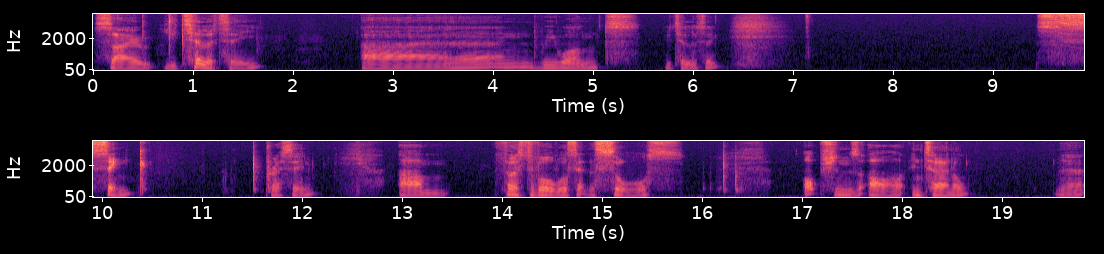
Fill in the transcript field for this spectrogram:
So utility and we want utility sync, press in. Um, first of all, we'll set the source. Options are internal. Yeah,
